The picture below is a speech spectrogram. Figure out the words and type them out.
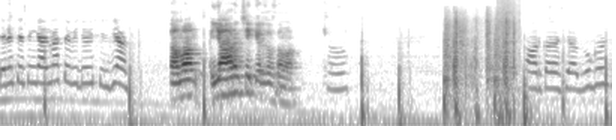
Senin sesin gelmezse videoyu sileceğim. Tamam. Yarın çekeriz o zaman. Tamam. Arkadaşlar bugün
